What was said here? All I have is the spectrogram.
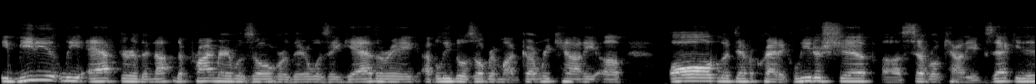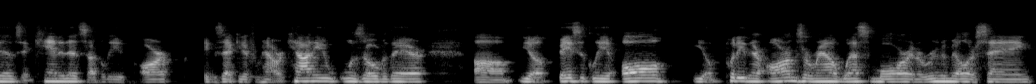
immediately after the not, the primary was over, there was a gathering, I believe it was over in Montgomery County, of all the Democratic leadership, uh, several county executives and candidates. I believe our executive from Howard County was over there. Um, you know, basically all you know putting their arms around Wes Moore and Aruna Miller, saying,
